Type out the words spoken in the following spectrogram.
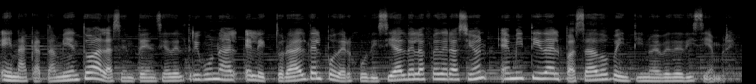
en acatamiento a la sentencia del Tribunal Electoral del Poder Judicial de la Federación emitida el pasado 29 de diciembre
